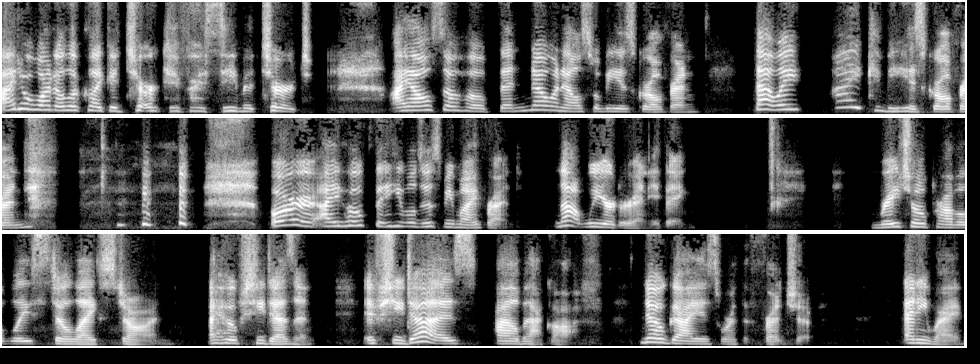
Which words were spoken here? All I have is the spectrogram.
I don't want to look like a jerk if I see him at church. I also hope that no one else will be his girlfriend. That way, I can be his girlfriend. or I hope that he will just be my friend, not weird or anything. Rachel probably still likes John. I hope she doesn't. If she does, I'll back off. No guy is worth a friendship. Anyway,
